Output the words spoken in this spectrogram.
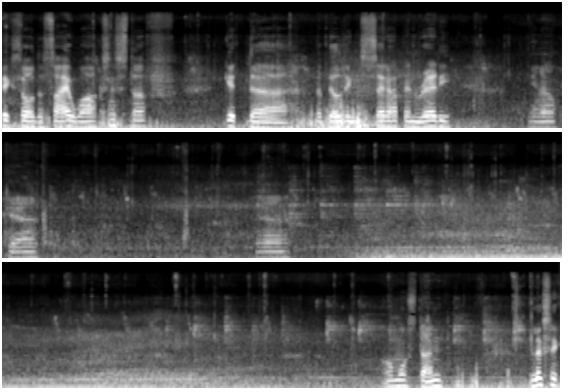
fix all the sidewalks and stuff get the the buildings set up and ready you know yeah yeah almost done. It looks like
